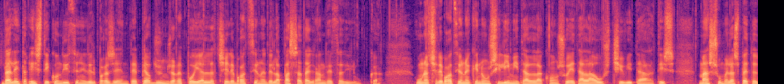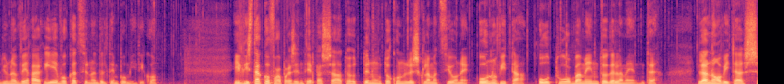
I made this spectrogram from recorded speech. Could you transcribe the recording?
dalle tristi condizioni del presente per giungere poi alla celebrazione della passata grandezza di Lucca. Una celebrazione che non si limita alla consueta laus civitatis, ma assume l'aspetto di una vera rievocazione del tempo mitico. Il distacco fra presente e passato è ottenuto con l'esclamazione o novità o turbamento della mente. La novitas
